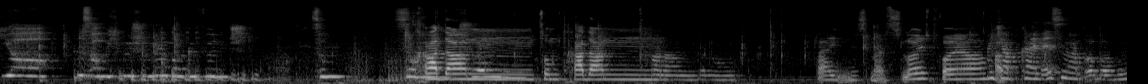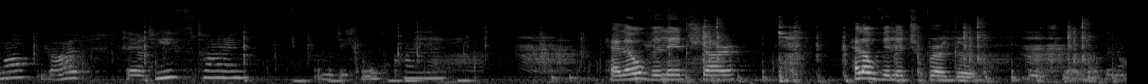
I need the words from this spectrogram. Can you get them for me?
Ja, das habe ich mir schon immer gewünscht. Zum, zum. Tradam. Zum Tradam. Tradan, genau. Da hinten ist mal das Leuchtfeuer. Ich Hab- habe kein Essen, habe aber Hunger. Egal. Kreativ-Time. Damit ich hoch kann. Hello Villager. Hello Village Burger. Genau.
